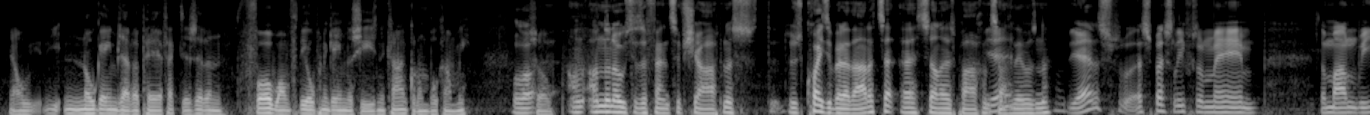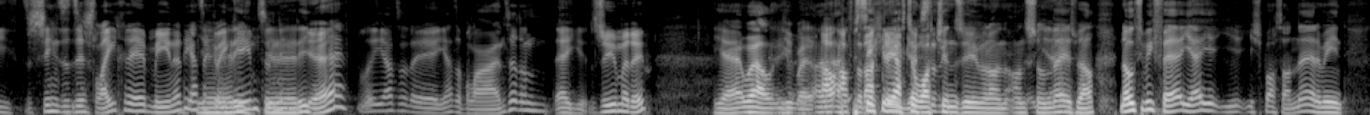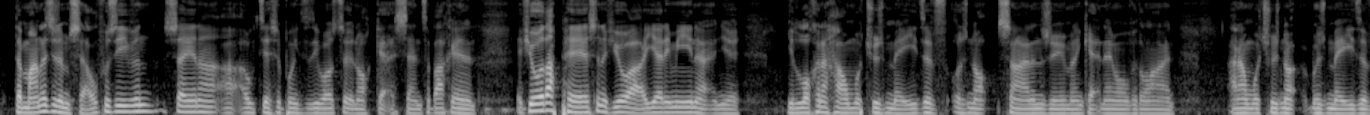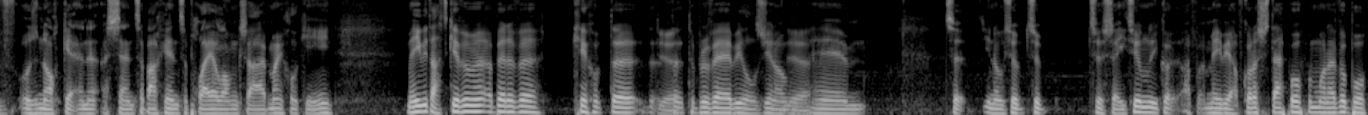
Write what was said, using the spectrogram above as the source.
you know, no game's ever perfect, is it? And four one for the opening game of the season, you can't grumble, can we? Well, uh, So- on, on the note of defensive sharpness, th- there was quite a bit of that at Se- uh, Selhurst Park on Yeah. Saturday, wasn't it? Yeah, es- especially from um, the man we seem to dislike, uh, Mina. He had a great he- game, didn't yeah, he? he- Yeah, well, he had a, uh, he had a blinder and uh, zoom it out. Yeah, well, you, well, I after particularly after yesterday- watching Zouma on, on Sunday yeah. as well. No, to be fair, yeah, you, you, you're spot on there. I mean, the manager himself was even saying uh, uh, how disappointed he was to not get a centre back in. If you're that person, if you are Yerry Mina, and you you're looking at how much was made of us not signing Zouma and getting him over the line, and how much was not was made of us not getting a, a centre back in to play alongside Michael Keane, maybe that's given him a, a bit of a kick up the the, Yeah. the, the proverbials, you know. Yeah. Um, to you know to to to say to him, got, maybe I've got to step up and whatever. But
